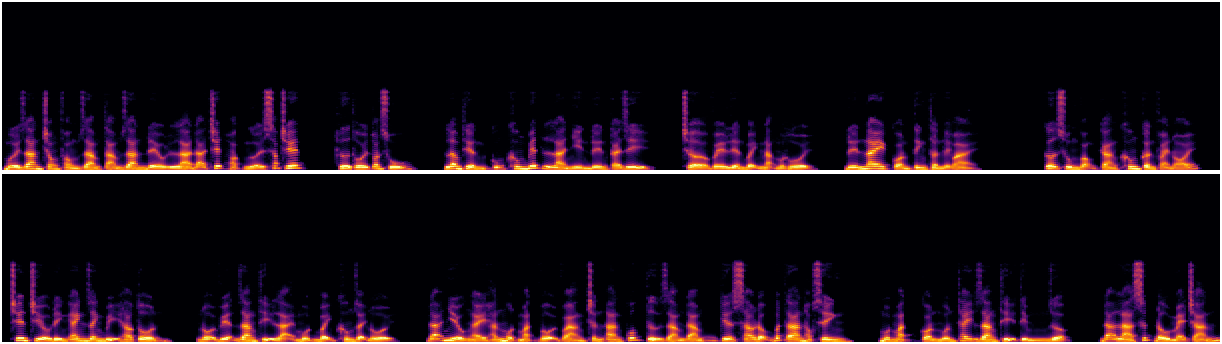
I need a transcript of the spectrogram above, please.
10 gian trong phòng giam 8 gian đều là đã chết hoặc người sắp chết, hư thối toan xú, Lâm Thiền cũng không biết là nhìn đến cái gì, trở về liền bệnh nặng một hồi, đến nay còn tinh thần hề vải. Cơ sùng vọng càng không cần phải nói, trên triều đình anh danh bị hao tổn, nội viện Giang Thị lại một bệnh không dậy nổi, đã nhiều ngày hắn một mặt vội vàng chấn an quốc tử giám đám kia sao động bất an học sinh, một mặt còn muốn thay Giang Thị tìm dược, đã là sức đầu mẹ chán,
